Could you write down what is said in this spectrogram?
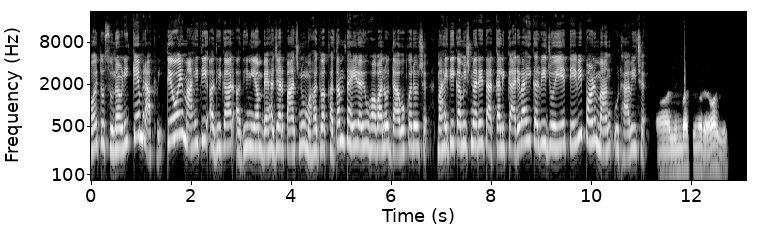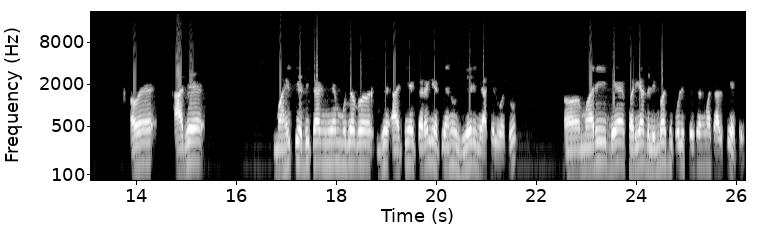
હોય તો સુનાવણી કેમ રાખવી? તેઓએ માહિતી અધિકાર અધિનિયમ બે હજાર પાંચનું મહત્વ ખતમ થઈ રહ્યું હોવાનો દાવો કર્યો છે. માહિતી કમિશનરે તાત્કાલિક કાર્યવાહી કરવી જોઈએ તેવી પણ માંગ ઉઠાવી છે. લિંબાસીનો રહેવાસી. હવે આજે માહિતી અધિકાર નિયમ મુજબ જે આરટીઆઈ કરેલી હતી એનું હિયરિંગ રાખેલું હતું. મારી બે ફરિયાદ લિંબાસી પોલીસ સ્ટેશનમાં ચાલતી હતી.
